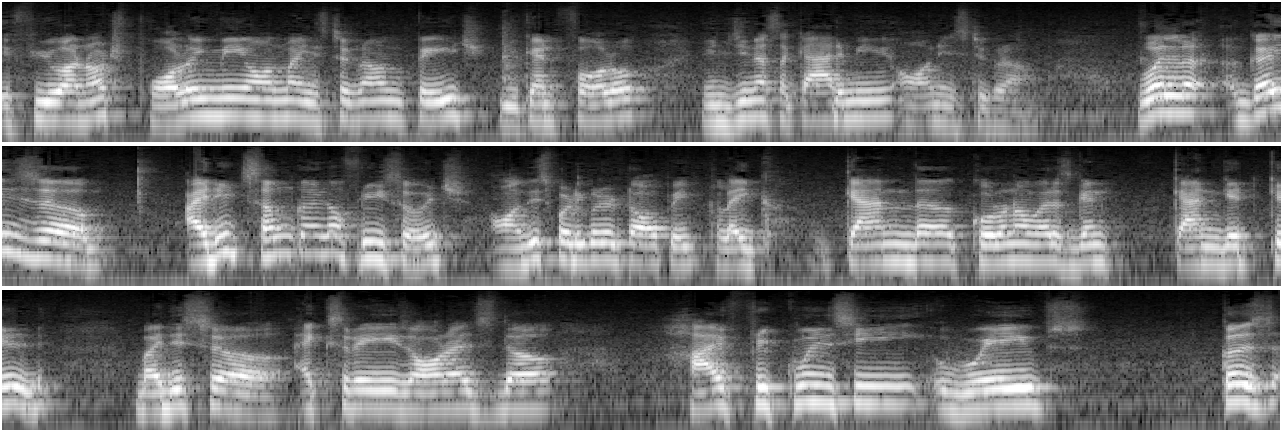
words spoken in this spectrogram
If you are not following me on my Instagram page, you can follow Engineers Academy on Instagram. Well, guys, uh, I did some kind of research on this particular topic, like can the coronavirus can, can get killed by this uh, X-rays or else the high frequency waves? Because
